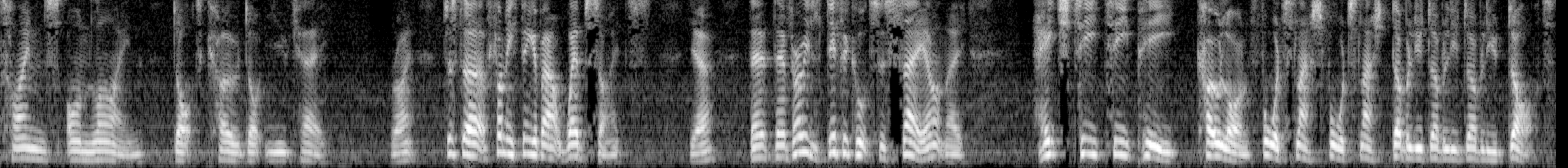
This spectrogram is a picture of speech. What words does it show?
timesonline.co.uk right? Just a funny thing about websites yeah? They're, they're very difficult to say aren't they? Http colon forward slash forward slash www dot.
